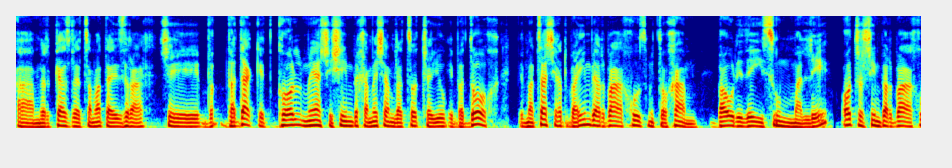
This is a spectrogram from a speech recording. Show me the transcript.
המרכז להעצמת האזרח, שבדק את כל 165 ההמלצות שהיו בדוח, ומצא ש-44% מתוכם באו לידי יישום מלא, עוד 34%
